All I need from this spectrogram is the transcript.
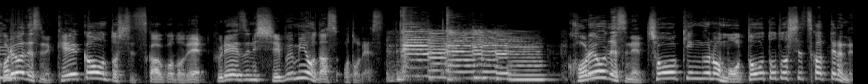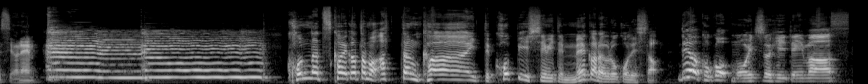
これはですね、経過音として使うことで、フレーズに渋みを出す音です。これをですね、チョーキングの元音として使ってるんですよね。こんな使い方もあったんかーいってコピーしてみて目から鱗でした。ではここもう一度弾いてみます。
